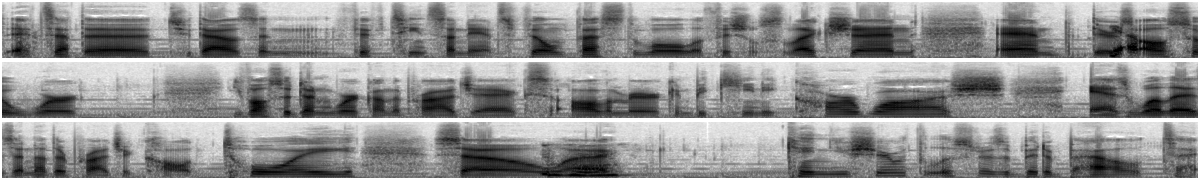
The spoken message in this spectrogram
it's at the 2015 Sundance Film Festival official selection, and there's Yep. also work. You've also done work on the projects All American Bikini Car Wash, as well as another project called Toy. So, uh, can you share with the listeners a bit about uh,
